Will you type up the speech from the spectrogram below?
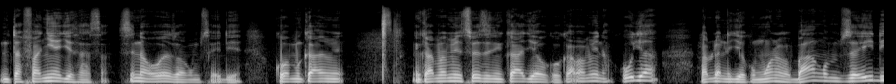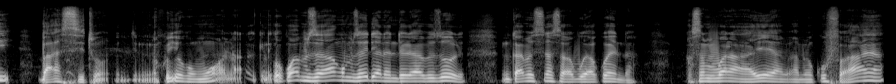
nitafanyeje sasa, sina uwezo wa kumsaidia. Kwa hiyo mimi nikamwambia mimi siwezi nikaja huko, kama mimi nakuja labda nije kumuona babangu mzaidi, basi tu nakuja kumuona, lakini kwa kuwa mzee wangu mzaidi anaendelea vizuri, nikamwambia sina sababu ya kwenda. Akasema bwana, yeye ame- amekufa, haya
